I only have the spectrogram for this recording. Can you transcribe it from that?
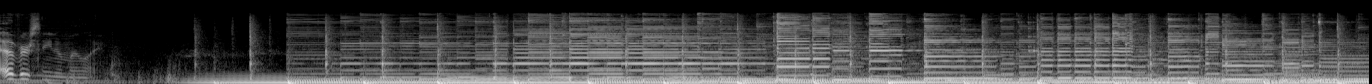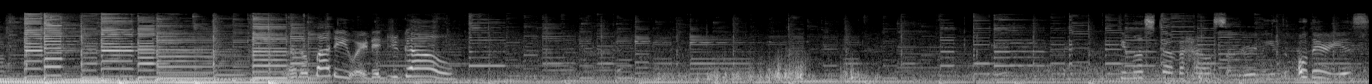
ever seen in my life. Little buddy, where did you go? He must have a house underneath. Oh, there he is.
